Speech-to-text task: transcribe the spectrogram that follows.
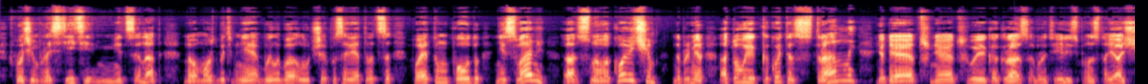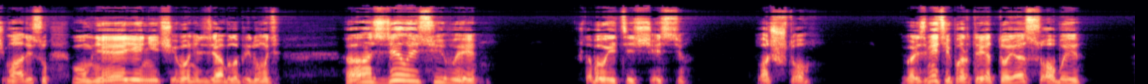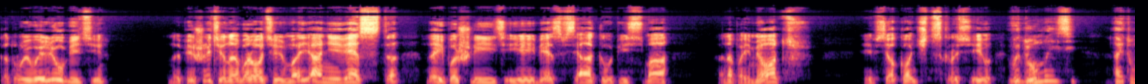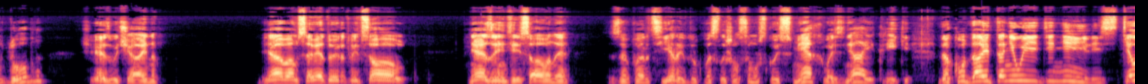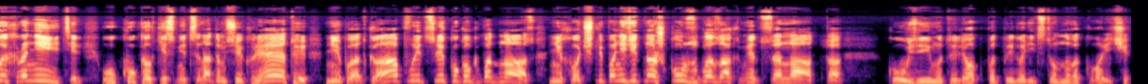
Впрочем, простите, меценат, но, может быть, мне было бы лучше посоветоваться по этому поводу не с вами, а с Новаковичем, например, а то вы какой-то странный. Нет-нет, нет, вы как раз обратились по настоящему адресу. Умнее ничего нельзя было придумать. А сделайте вы, чтобы выйти с честью. Вот что. Возьмите портрет той особы, которую вы любите. Напишите на обороте «Моя невеста», да и пошлите ей без всякого письма. Она поймет, и все кончится красиво. Вы думаете? А это удобно? Чрезвычайно. Я вам советую как лицо незаинтересованное за портьерой вдруг послышался мужской смех, возня и крики. «Да куда это они уединились? Телохранитель! У куколки с меценатом секреты! Не подкапывается ли куколка под нас? Не хочет ли понизить наш курс в глазах мецената?» Кузя и Мотылек под предводительством Новаковича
